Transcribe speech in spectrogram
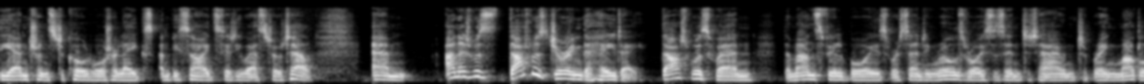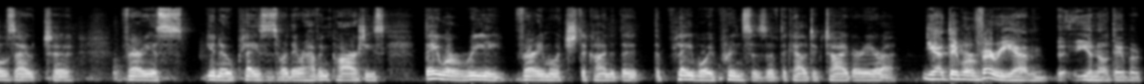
the entrance to Coldwater Lakes and beside City West Hotel. Um, and it was that was during the heyday. That was when the Mansfield boys were sending Rolls Royces into town to bring models out to various, you know, places where they were having parties. They were really very much the kind of the, the Playboy princes of the Celtic Tiger era. Yeah, they were very um you know, they were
